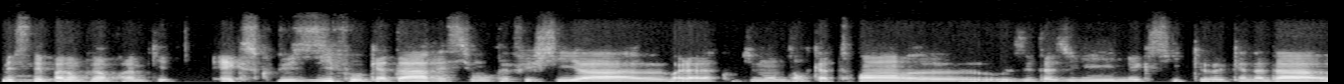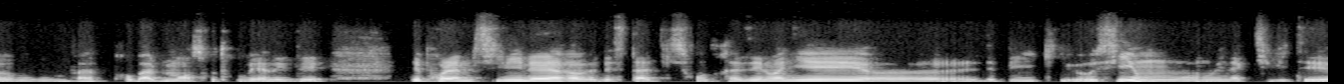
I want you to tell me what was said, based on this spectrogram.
Mais ce n'est pas non plus un problème qui est exclusif au Qatar. Et si on réfléchit à euh, voilà la Coupe du Monde dans quatre ans aux États-Unis Mexique Canada on va probablement se retrouver avec des, des problèmes similaires des stades qui seront très éloignés des pays qui aussi ont, ont une activité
